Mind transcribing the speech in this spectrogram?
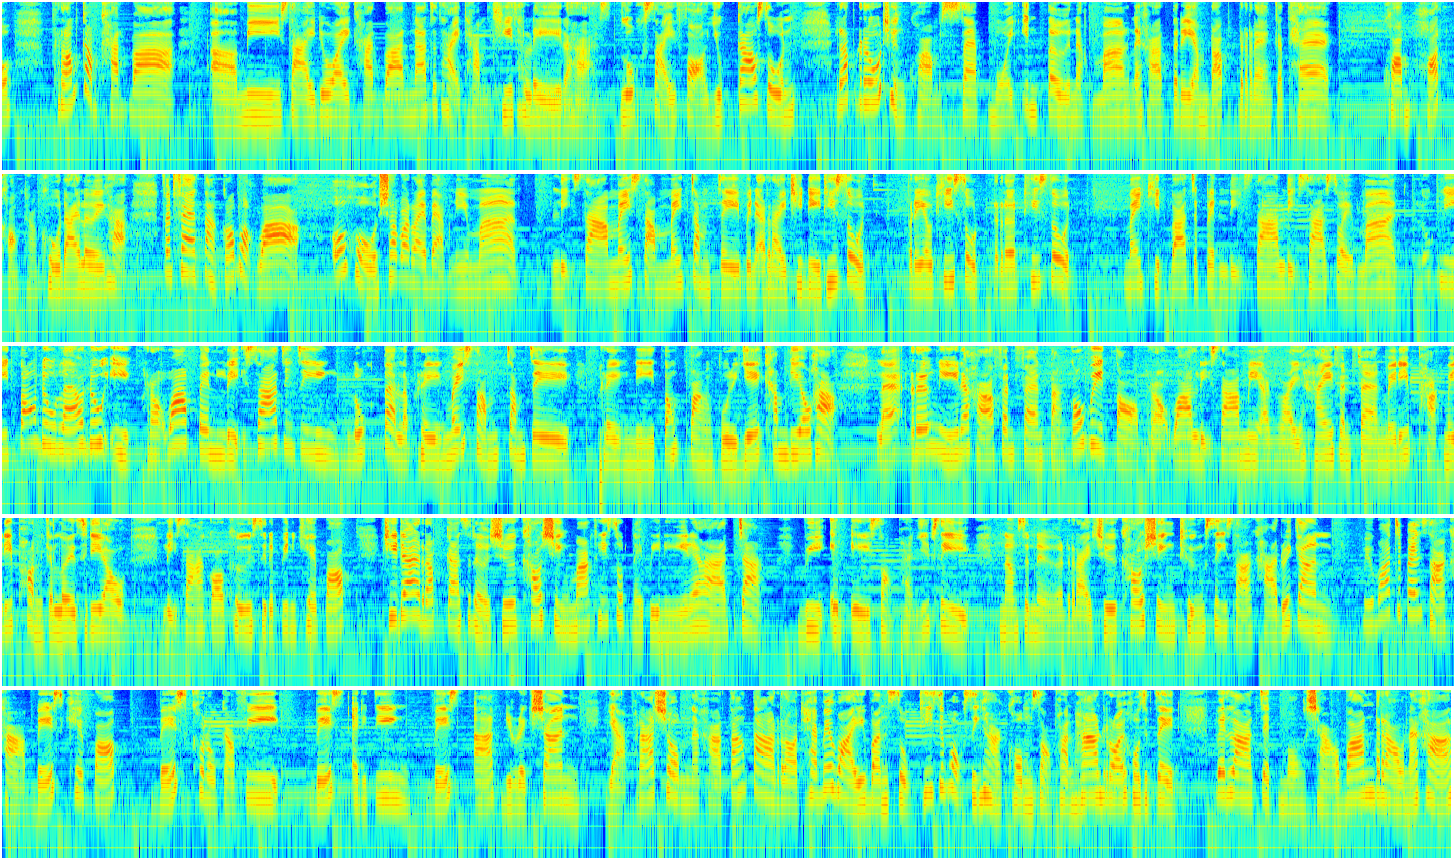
พร้อมกับคาดว่า มีทรายด้วยคาดว่าน่าจะถ่ายทำที่ทะเลละค่ะลุคใสฝอยุค 90 รับรู้ถึงความแซ่บมวยอินเตอร์หนักมากนะคะ เตรียมรับแรงกระแทก ความฮอตของทั้งคู่ได้เลยค่ะ แฟนๆต่างก็บอกว่า โอ้โห ชอบอะไรแบบนี้มาก ลิซาไม่ซ้ำไม่จำเจเป็นอะไรที่ดีที่สุด เปรี้ยวที่สุดเลิศที่สุด ไม่คิดว่าจะเป็นลิซ่าลิซ่าสวยมาก ลุคนี้ต้องดูแล้วดูอีก เพราะว่าเป็นลิซ่าจริงๆ ลุคแต่ละเพลงไม่ซ้ำจำเจ เพลงนี้ต้องปังปุริเย่คำเดียวค่ะ และเรื่องนี้นะคะแฟนๆต่างก็วีดต่อ เพราะว่าลิซ่ามีอะไรให้แฟนๆไม่ได้พักไม่ได้ผ่อนกันเลยทีเดียวลิซ่าก็คือศิลปินเคป๊อปที่ได้รับการเสนอชื่อเข้าชิงมากที่สุดในปีนี้นะคะจาก VMA 2024 นำเสนอรายชื่อเข้าชิงถึง 4 สาขาด้วยกัน ไม่ว่าจะเป็นสาขา Best K-pop Best Choreography Best Editing Best Art Direction อย่าพลาดชมนะคะ ตั้งตารอแทบไม่ไหววันศุกร์ที่ 16 สิงหาคม 2567 เวลา 7 โมงเช้าบ้านเรานะคะ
